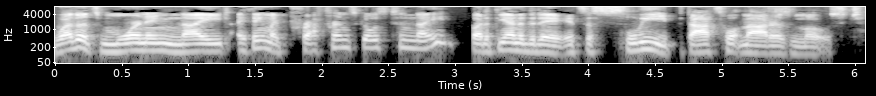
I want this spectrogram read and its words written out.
whether it's morning, night, I think my preference goes to night, but at the end of the day, it's a sleep. That's what matters most.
